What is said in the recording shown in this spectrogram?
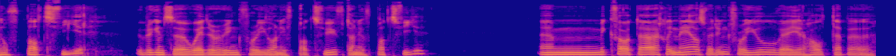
auf Platz 4. Übrigens, äh, Weathering for You habe ich auf Platz 5, dann habe ich auf Platz 4. Ähm, mir gefällt er ein bisschen mehr als Weathering for You, weil er halt eben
